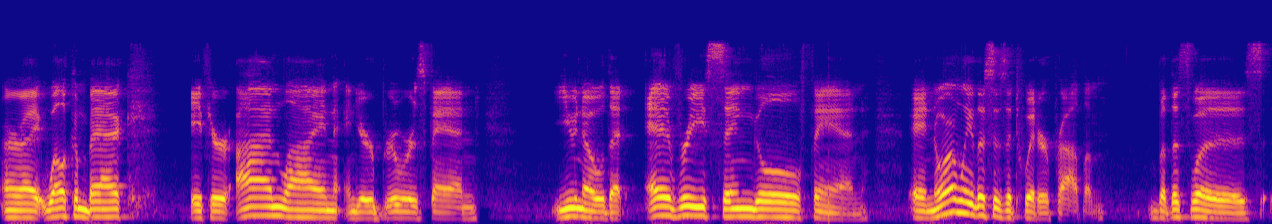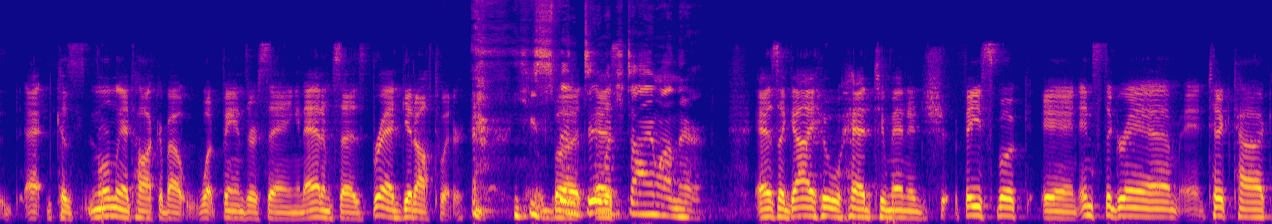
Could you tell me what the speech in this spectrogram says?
All right, welcome back. If you're online and you're a Brewers fan, you know that every single fan, and normally this is a Twitter problem, but this was because normally I talk about what fans are saying, and Adam says, "Brad, get off Twitter." you spend too as, much time on there. As a guy who had to manage Facebook and Instagram and TikTok,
